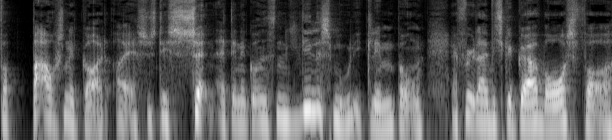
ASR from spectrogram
forbavsende godt, og jeg synes, det er synd, at den er gået sådan en lille smule i glemmebogen. Jeg føler, at vi skal gøre vores for at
